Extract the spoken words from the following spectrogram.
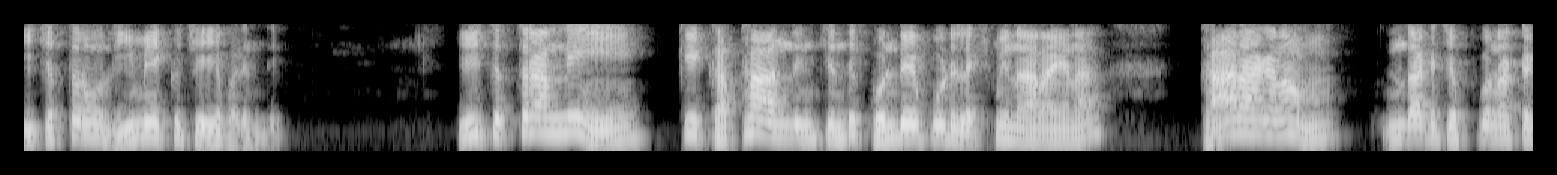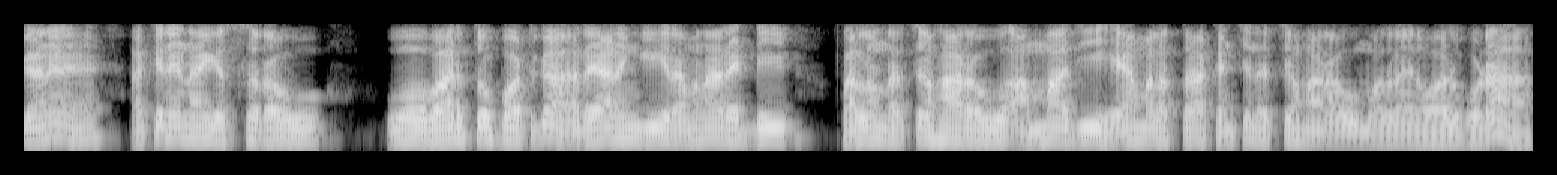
ఈ చిత్రం రీమేక్ చేయబడింది. ఈ చిత్రాన్ని కి కథ అందించింది కొండేపూడి లక్ష్మీనారాయణ. తారాగణం ఇందాక చెప్పుకున్నట్టుగానే అక్కినే నాగేశ్వరరావు ఓ వారితో పాటుగా రేణంగి రమణారెడ్డి పల్లం నరసింహారావు అమ్మాజీ హేమలత కంచి నరసింహారావు మొదలైన వాళ్ళు కూడా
